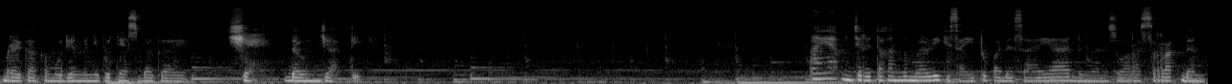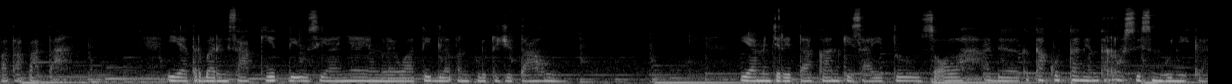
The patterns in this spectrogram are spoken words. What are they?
Mereka kemudian menyebutnya sebagai Syekh Daun Jati. Ayah menceritakan kembali kisah itu pada saya dengan suara serak dan patah-patah. Ia terbaring sakit di usianya yang melewati 87 tahun. Ia menceritakan kisah itu seolah ada ketakutan yang terus disembunyikan.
